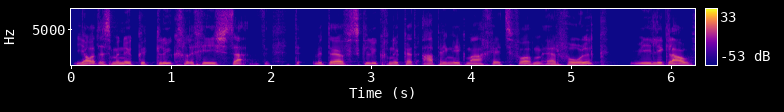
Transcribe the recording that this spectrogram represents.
ja, dass man nicht glücklich ist, man darf das Glück nicht abhängig machen jetzt vom Erfolg, weil ich glaube,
